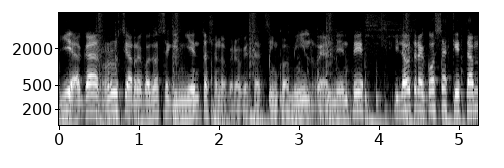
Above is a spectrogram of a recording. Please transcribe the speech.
Y acá Rusia reconoce 500. Yo no creo que sean 5.000 realmente. Y la otra cosa es que están,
